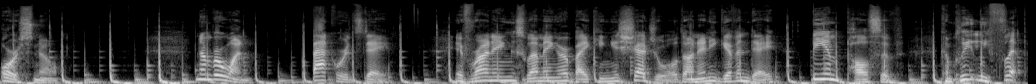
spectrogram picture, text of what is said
or snow. Number one, backwards day. If running, swimming, or biking is scheduled on any given day, be impulsive. Completely flip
